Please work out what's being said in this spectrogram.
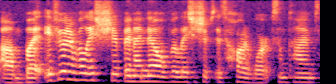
Um, but if you're in a relationship, and I know relationships is hard work, sometimes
